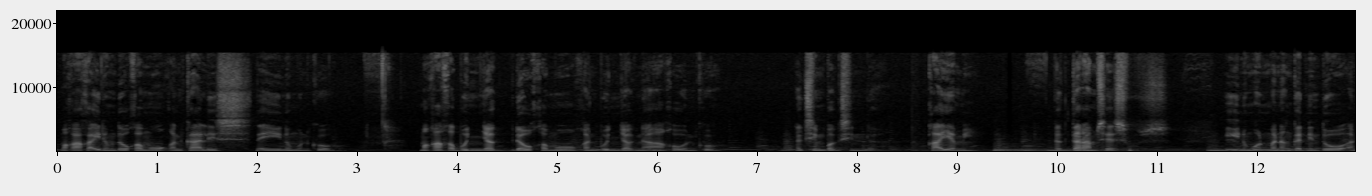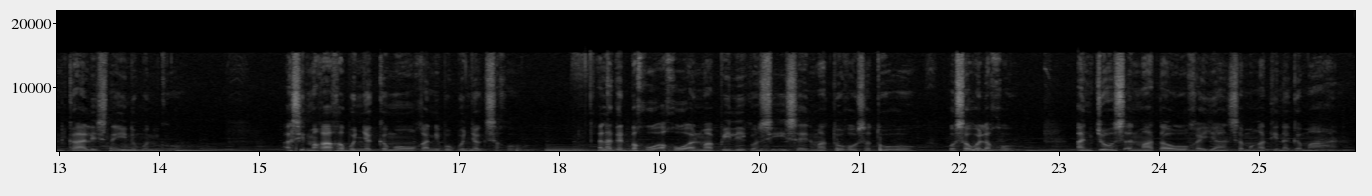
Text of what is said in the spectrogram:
Makakainom daw kamo kan kalis na iinomon ko. Makakabunyag daw kamo kan bunyag na akoon ko. Nagsimbag sinda. Kaya mi. Nagtaram si Jesus. Iinumon man ang nindo ang kalis na iinumon ko. Asin makakabunyag kamo kan ibubunyag sa ko. Alagad ba ko ako ang mapili kung si isa matukaw sa tuo o sa wala ko? Ang Diyos ang matao kayan sa mga tinagamahan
